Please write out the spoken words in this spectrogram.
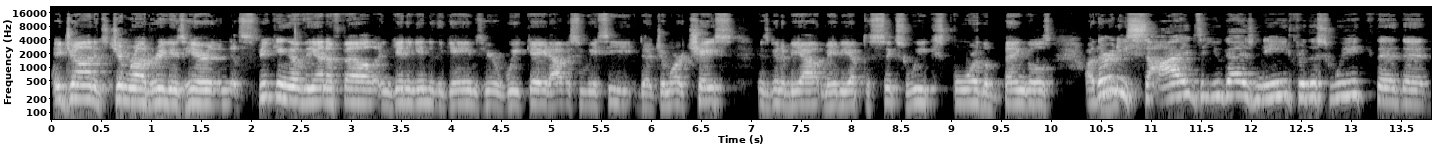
Hey, John, it's Jim Rodriguez here. And speaking of the NFL and getting into the games here, week eight, obviously we see that Ja'Marr Chase is going to be out maybe up to six weeks for the Bengals. Are there any sides that you guys need for this week that, that,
